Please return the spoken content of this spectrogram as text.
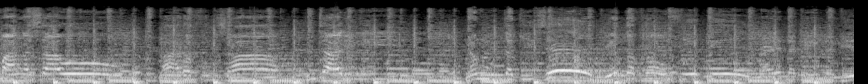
magnazao arafonza ntariny nagnotaky ize etakao feke naelakailane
